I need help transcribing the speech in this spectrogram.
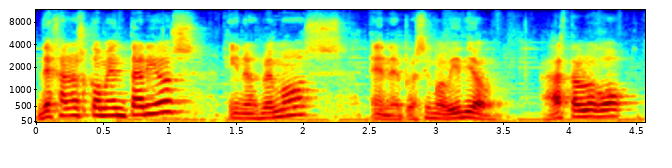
Déjanos comentarios y nos vemos en el próximo vídeo. ¡Hasta luego!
